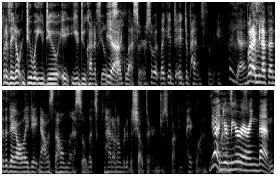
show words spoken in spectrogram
But if they don't do what you do, it, you do kind of feel just Yeah. like lesser. So it like it, it depends for me. I guess. But I mean, at the end of the day, all I date now is the homeless. So let's head on over to the shelter and just fucking pick one. yeah, and you're eyes closed. mirroring them.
